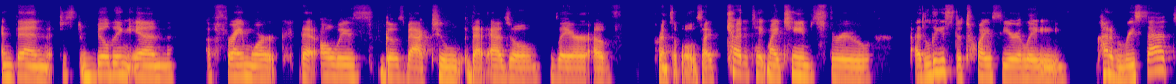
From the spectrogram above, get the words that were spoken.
And then just building in a framework that always goes back to that agile layer of principles. I try to take my teams through at least a twice yearly kind of reset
